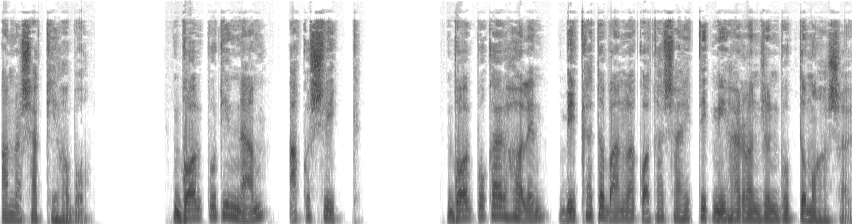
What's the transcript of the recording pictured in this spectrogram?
আমরা সাক্ষী হব। গল্পটির নাম, আকস্মিক। গল্পকার হলেন বিখ্যাত বাংলা কথা সাহিত্যিক নিহার রঞ্জন গুপ্ত মহাশয়।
